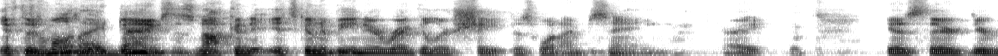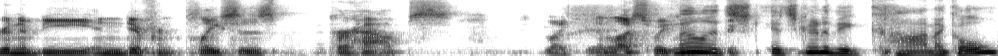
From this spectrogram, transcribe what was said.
if there's from what I multiple do- bangs, it's not going to it's going to be an irregular shape, is what I'm saying, right? Because they're they're going to be in different places, perhaps. Like unless we well, it's it's going to be conical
